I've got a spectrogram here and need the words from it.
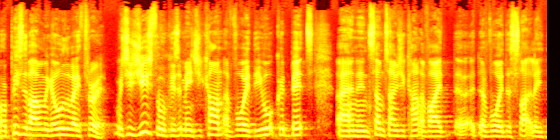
or a piece of the Bible and we go all the way through it, which is useful because it means you can't avoid the awkward bits and then sometimes you can't avoid, uh, avoid the slightly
